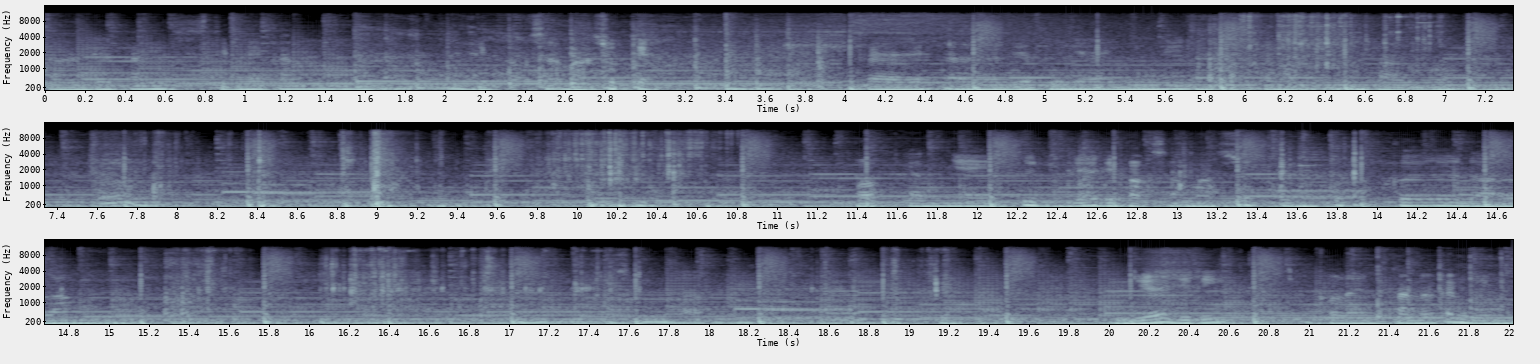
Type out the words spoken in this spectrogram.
Karena dia kan sistemnya kan dipaksa masuk ya itu dia dipaksa masuk untuk ke dalam. Dia jadi kalau yang standar kan gini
